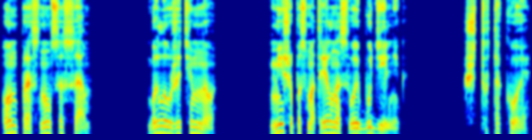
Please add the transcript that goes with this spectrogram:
Он проснулся сам. Было уже темно. Миша посмотрел на свой будильник. Что такое?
